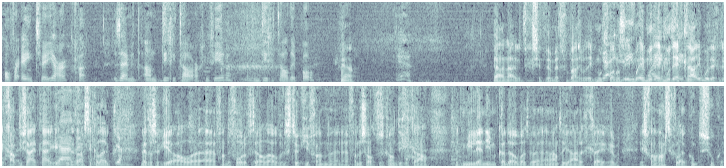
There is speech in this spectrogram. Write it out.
over 1, 2 jaar, gaan, zijn we aan digitaal archiveren met een digitaal depot. Ja. Ja. Ja, nou, ik zit weer met verbazing. Want ik moet Ja, gewoon, ik op- ik, moet, het ik, moet, ik echt, nou, ik moet echt, ik ga op die site kijken. Ik vind het hartstikke leuk. Ja. Net als ik hier al eh, van tevoren vertelde over het stukje van, eh, van de Zandvoortse krant digitaal. Het millennium cadeau wat we een aantal jaren gekregen hebben. Is gewoon hartstikke leuk om te zoeken.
